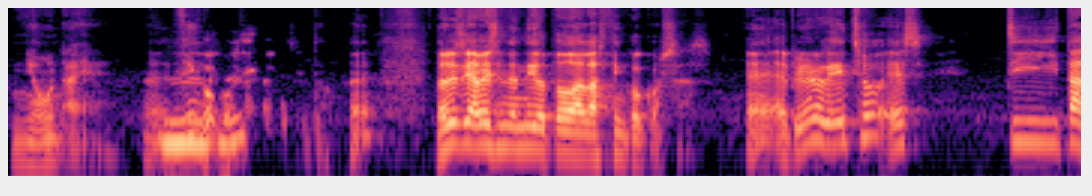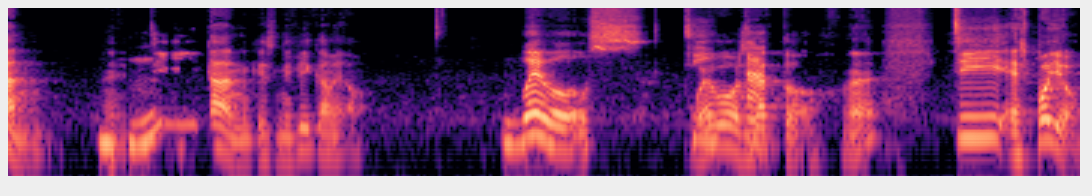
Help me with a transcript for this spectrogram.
牛奶。¿eh? Cinco cosas necesito. ¿eh? No sé si habéis entendido todas las cinco cosas. ¿eh? El primero que he dicho es titán. Titán, ¿qué significa, miau? Huevos. Huevos, exacto. Ti es pollo.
